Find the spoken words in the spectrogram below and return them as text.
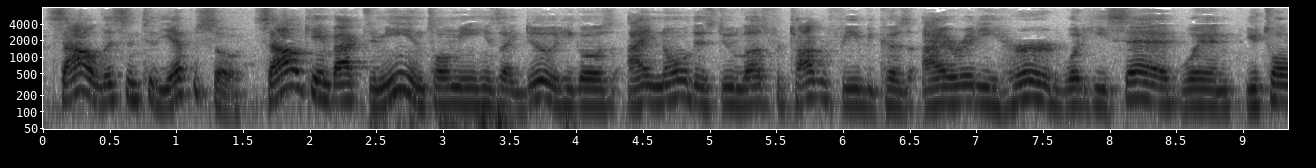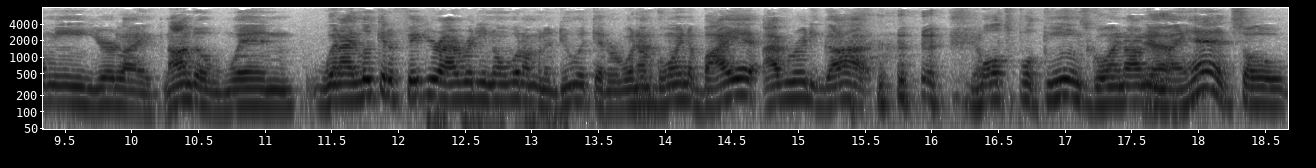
sal listened to the episode. Sal came back to me and told me he's like dude he goes i know this dude loves photography because i already heard what he said when you told me you're like nando when when i look at a figure i already know what i'm going to do with it or when i'm going to buy it i've already got multiple things going on in my head. So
